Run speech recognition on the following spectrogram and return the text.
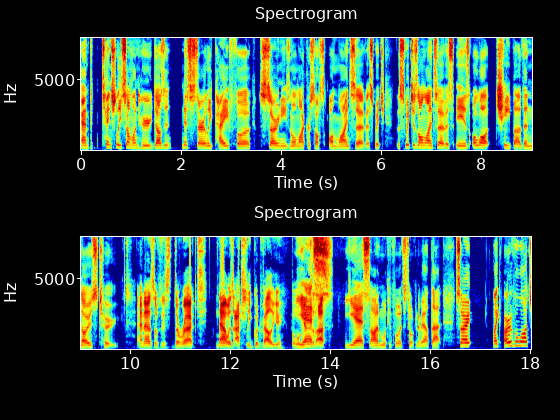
and potentially someone who doesn't necessarily pay for Sony's nor Microsoft's online service, which the Switch's online service is a lot cheaper than those two. And as of this direct, now is actually good value, but we'll yes. get to that. Yes, I'm looking forward to talking about that. So, like Overwatch,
